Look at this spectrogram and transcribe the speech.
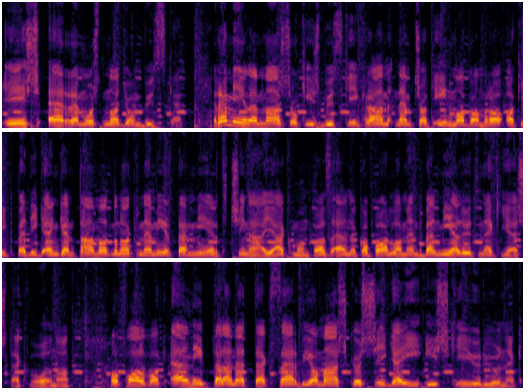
És erre most nagyon büszke. Remélem mások is büszkék rám, nem csak én magamra, akik pedig engem támadnak, nem értem miért csinálják, mondta az elnök a parlamentben, mielőtt nekiestek volna. A falvak elnéptelenedtek, Szerbia más községei is kiürülnek.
